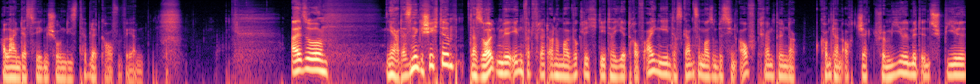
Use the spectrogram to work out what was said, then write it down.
allein deswegen schon dieses Tablet kaufen werden. Also, ja, das ist eine Geschichte, da sollten wir irgendwann vielleicht auch nochmal wirklich detailliert drauf eingehen, das Ganze mal so ein bisschen aufkrempeln. Da kommt dann auch Jack Tramiel mit ins Spiel.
